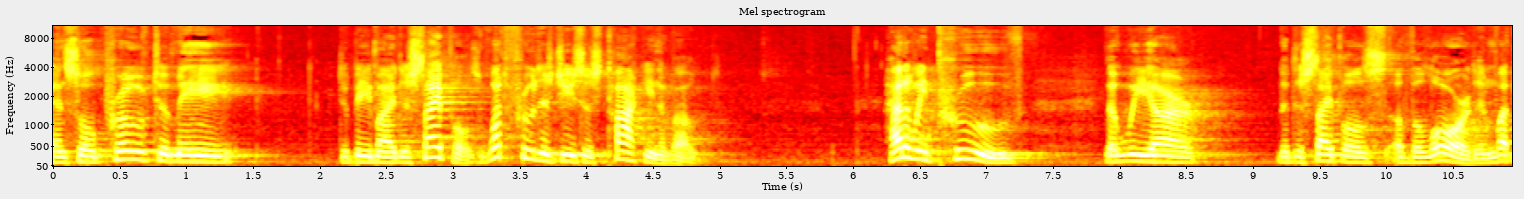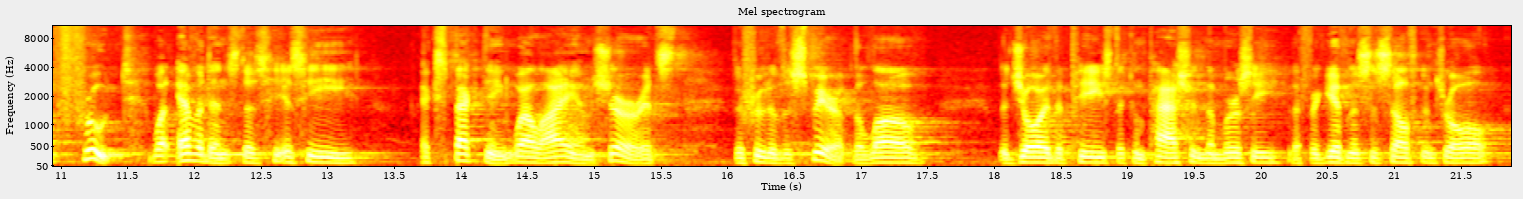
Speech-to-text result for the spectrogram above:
And so prove to me to be my disciples. What fruit is Jesus talking about? How do we prove that we are the disciples of the Lord? And what fruit, what evidence does is he expecting? Well, I am sure it's the fruit of the Spirit the love, the joy, the peace, the compassion, the mercy, the forgiveness, the self control.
